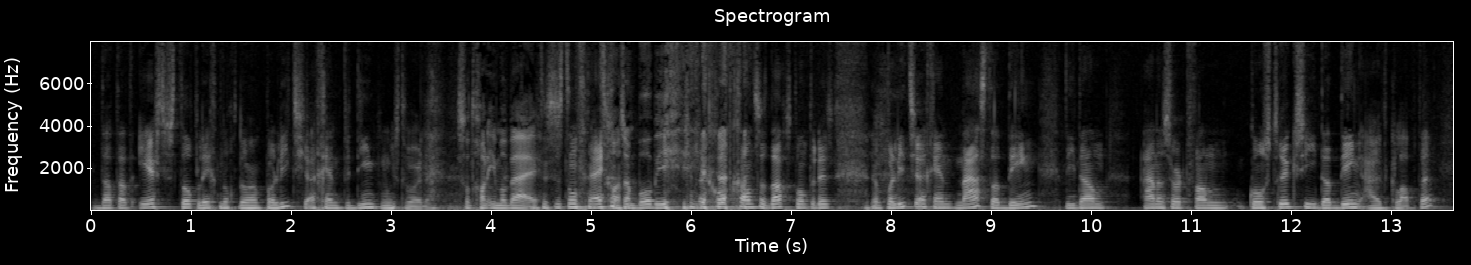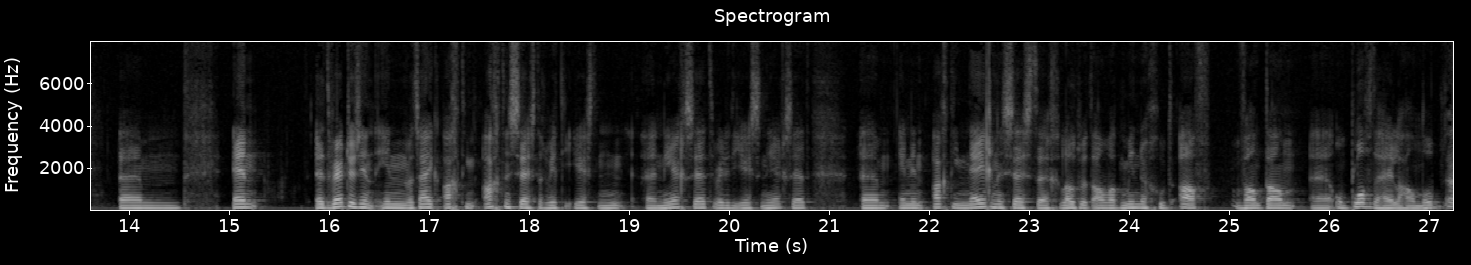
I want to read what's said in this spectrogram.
dat dat eerste stoplicht nog door een politieagent bediend moest worden. Er stond gewoon iemand bij. Dus er stond is gewoon zo'n Bobby. de godganse dag stond er dus een politieagent naast dat ding... die dan aan een soort van constructie dat ding uitklapte. Ehm, en het werd dus in, in wat zei ik, 1868 werd die eerste uh, neergezet, werden die eerste neergezet. Ehm, en in 1869 loopt het al wat minder goed af, want dan uh, ontploft de hele handel. Oh.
